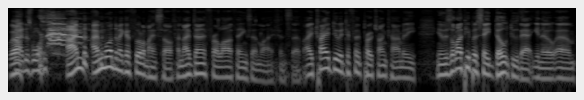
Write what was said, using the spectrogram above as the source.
Well, I just wore. I'm I'm willing to make a fool of myself, and I've done it for a lot of things in life and stuff. I try to do a different approach on comedy. You know, there's a lot of people who say don't do that. You know, um,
